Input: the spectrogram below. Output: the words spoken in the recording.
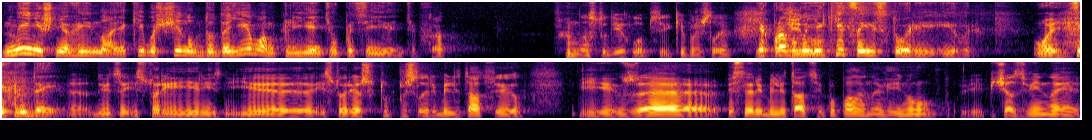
Нинішня війна якимось чином додає вам клієнтів, пацієнтів. Так? У нас тут є хлопці, які прийшли. Як правило, війну. які це історії, Ігор, Ой, цих людей? Е, Дивіться, історії є різні. Є історія, що тут пройшли реабілітацію і вже після реабілітації попали на війну, і під час війни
